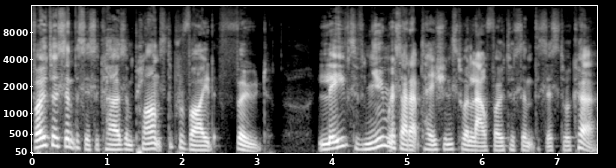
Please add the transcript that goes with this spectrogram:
Photosynthesis occurs in plants to provide food. Leaves have numerous adaptations to allow photosynthesis to occur.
